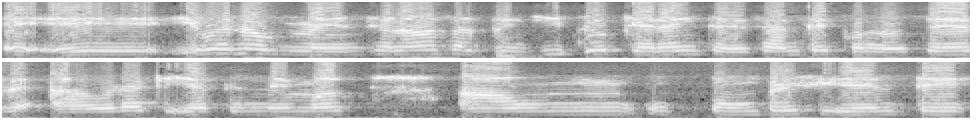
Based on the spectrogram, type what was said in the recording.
Eh, eh, y bueno, mencionabas al principio que era interesante conocer ahora que ya tenemos a un, un presidente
